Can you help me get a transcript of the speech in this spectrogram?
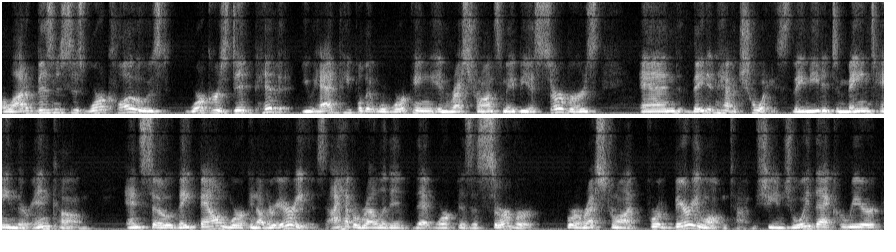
a lot of businesses were closed, workers did pivot. You had people that were working in restaurants, maybe as servers, and they didn't have a choice. They needed to maintain their income. And so they found work in other areas. I have a relative that worked as a server for a restaurant for a very long time. She enjoyed that career,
